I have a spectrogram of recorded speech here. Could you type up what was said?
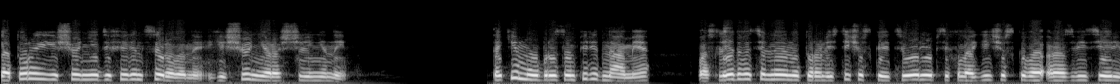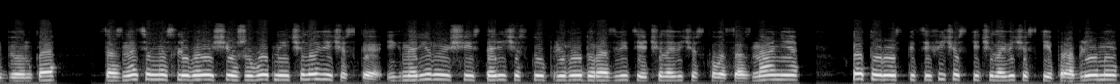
которые еще не дифференцированы, еще не расчленены. Таким образом, перед нами последовательная натуралистическая теория психологического развития ребенка – сознательно сливающее животное и человеческое, игнорирующее историческую природу развития человеческого сознания, в которой специфические человеческие проблемы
